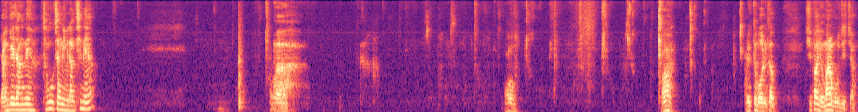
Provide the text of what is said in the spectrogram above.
양계장님 청국장님이랑 친해요? 와. 어. 아. 이렇게 먹으니까 식빵 요만한 봉지 있죠.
